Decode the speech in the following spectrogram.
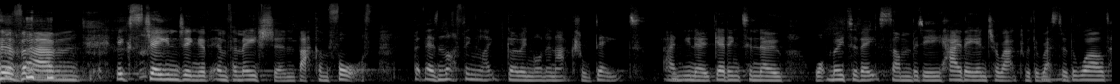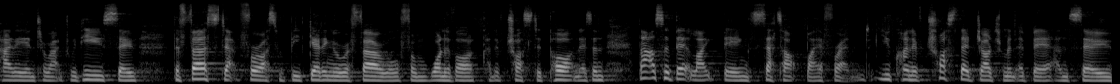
of um, exchanging of information back and forth, but there's nothing like going on an actual date and you know getting to know what motivates somebody how they interact with the rest mm-hmm. of the world how they interact with you. So the first step for us would be getting a referral from one of our kind of trusted partners. And that's a bit like being set up by a friend. You kind of trust their judgment a bit and so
